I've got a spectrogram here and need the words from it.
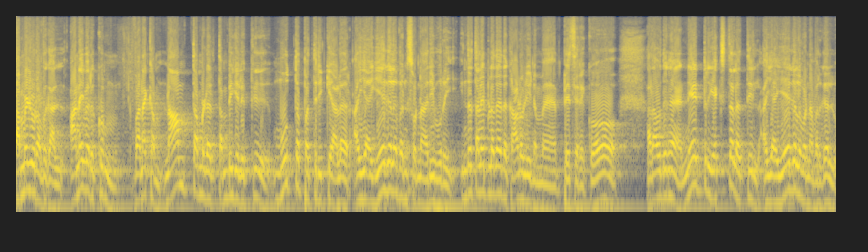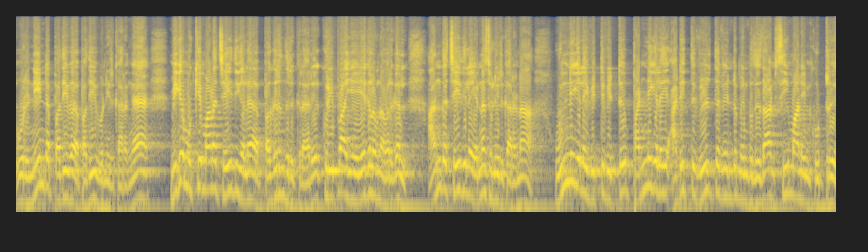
தமிழுறவுகள் அனைவருக்கும் வணக்கம். நாம் தமிழர் தம்பிகளுக்கு மூத்த பத்திரிகையாளர் ஐயா ஏகலவன் சொன்ன அறிவுரை. இந்த தலைப்பில் தான் இந்த காணொலி நம்ம பேசுகிறக்கோம் அதாவதுங்க நேற்று எக்ஸ்தலத்தில் ஐயா ஏகலவன் அவர்கள் ஒரு நீண்ட பதிவை பதிவு பண்ணியிருக்காருங்க. மிக முக்கியமான செய்திகளை பகிர்ந்திருக்கிறாரு. குறிப்பாக ஐயா ஏகலவன் அவர்கள் அந்த செய்தியில் என்ன சொல்லியிருக்காருன்னா உண்ணிகளை விட்டுவிட்டு பன்னிகளை அடித்து வீழ்த்த வேண்டும் என்பதுதான் சீமானின் கூற்று.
